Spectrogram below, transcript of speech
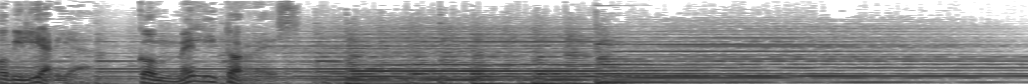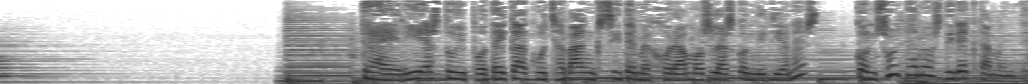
Inmobiliaria con Meli Torres. ¿Traerías tu hipoteca a Cuchabank si te mejoramos las condiciones? Consúltanos directamente.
